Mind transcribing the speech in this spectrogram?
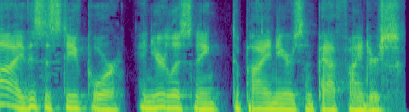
Hi, this is Steve Poor, and you're listening to Pioneers and Pathfinders.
